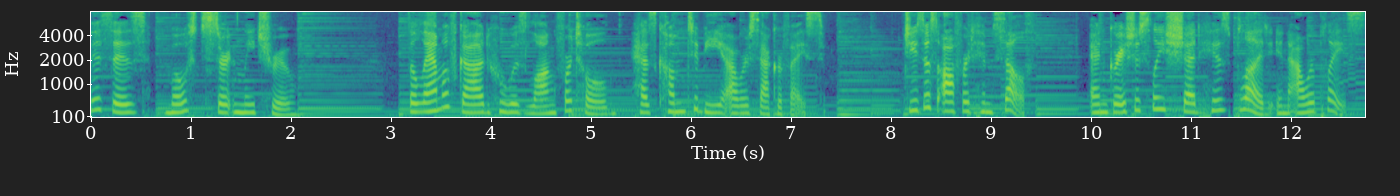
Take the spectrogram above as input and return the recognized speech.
This is most certainly true. The Lamb of God who was long foretold has come to be our sacrifice. Jesus offered himself and graciously shed his blood in our place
